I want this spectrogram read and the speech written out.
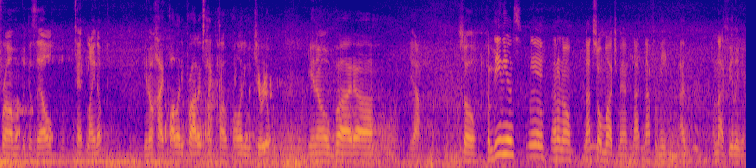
from the Gazelle tent lineup. You know, high quality products, high quality material. You know, but uh, yeah. So convenience, eh, I don't know, not so much, man. Not not for me. I, I'm not feeling it.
